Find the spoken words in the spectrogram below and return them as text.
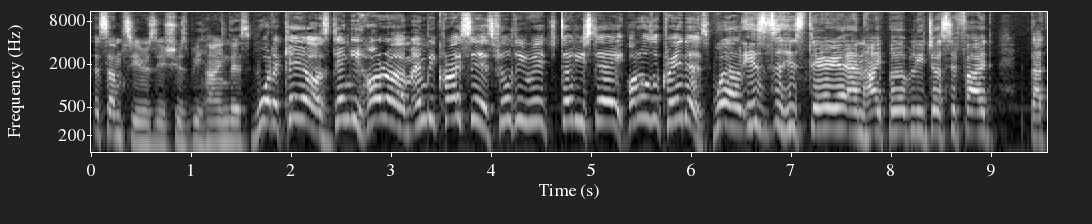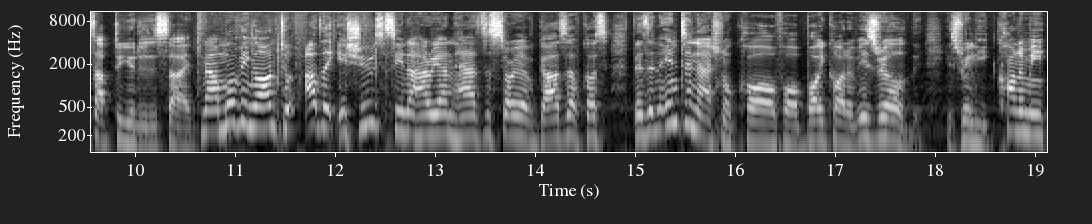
there's some serious issues behind this. Water chaos, dengue horror, MB crisis, filthy rich, dirty state. Potholes the craters. Well, is the hysteria and hyperbole justified? That's up to you to decide. Now, moving on to other issues. Sinar Harian has the story of Gaza. Of course, there's an international call for boycott of Israel, the Israeli economy.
